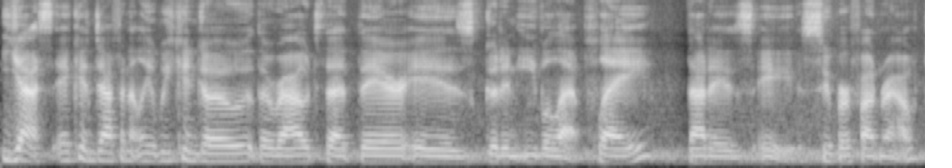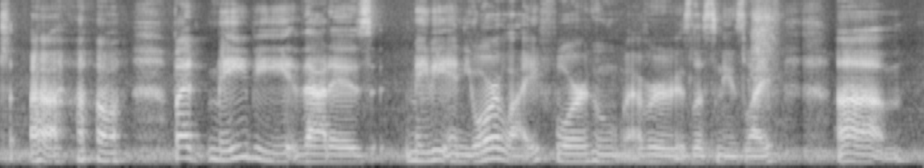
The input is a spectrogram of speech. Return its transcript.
yes, it can definitely we can go the route that there is good and evil at play. That is a super fun route. Uh, but maybe that is maybe in your life or whomever is listening's life. Um,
